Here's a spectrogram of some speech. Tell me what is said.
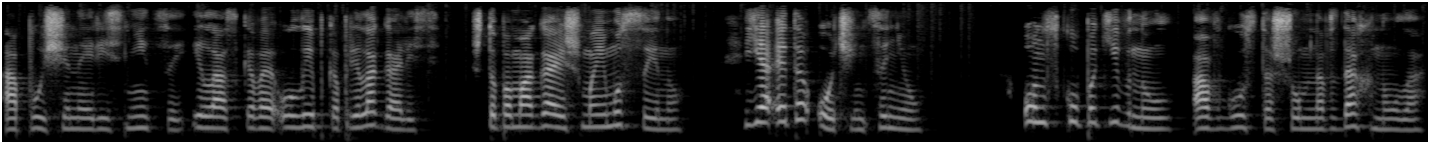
Опущенные ресницы и ласковая улыбка прилагались, что помогаешь моему сыну. Я это очень ценю. Он скупо кивнул, Августа шумно вздохнула.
